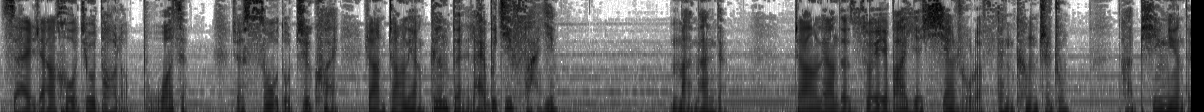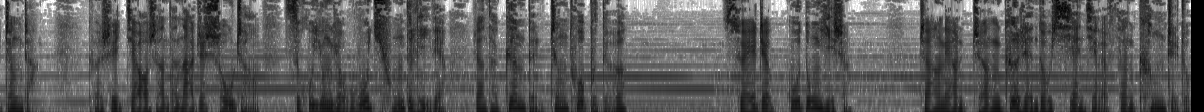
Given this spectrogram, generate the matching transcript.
再然后就到了脖子。这速度之快，让张亮根本来不及反应。慢慢的。张亮的嘴巴也陷入了粪坑之中，他拼命的挣扎，可是脚上的那只手掌似乎拥有无穷的力量，让他根本挣脱不得。随着咕咚一声，张亮整个人都陷进了粪坑之中，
